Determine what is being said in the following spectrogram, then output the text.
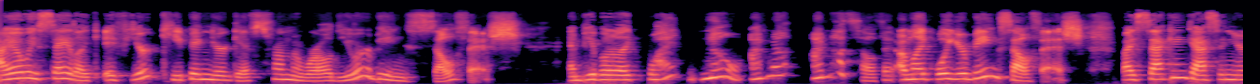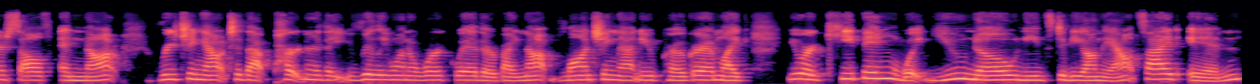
I always say, like, if you're keeping your gifts from the world, you are being selfish. And people are like, what? No, I'm not, I'm not selfish. I'm like, well, you're being selfish by second guessing yourself and not reaching out to that partner that you really want to work with, or by not launching that new program. Like, you are keeping what you know needs to be on the outside in,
